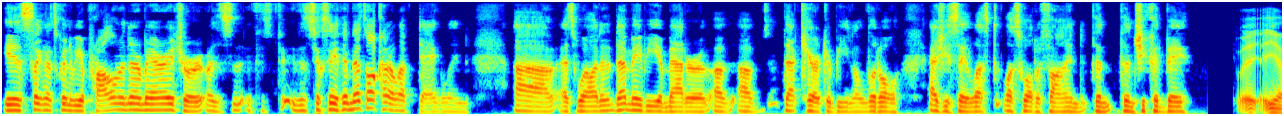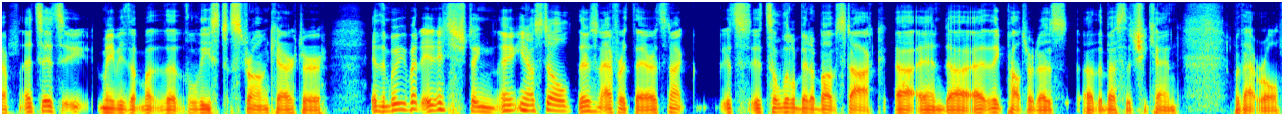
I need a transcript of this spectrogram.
is something that's going to be a problem in their marriage or, or is, is, is anything that's all kind of left dangling uh, as well. And that may be a matter of, of, of, that character being a little, as you say, less less well defined than than she could be. Uh, yeah, it's it's maybe the, the the least strong character in the movie, but interesting. uh, You know, still there's an effort there. It's not. It's it's a little bit above stock, uh, and uh, I think Paltrow does uh, the best that she can with that role.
